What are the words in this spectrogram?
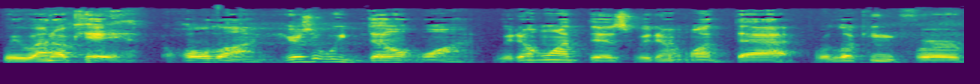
we went, okay, hold on. Here's what we don't want. We don't want this. We don't want that. We're looking for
